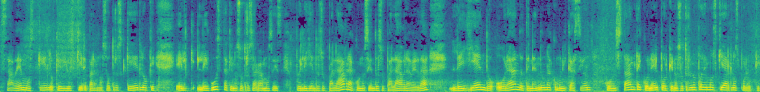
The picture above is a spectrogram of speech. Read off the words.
sabemos qué es lo que Dios quiere para nosotros, qué es lo que Él le gusta que nosotros hagamos, es pues leyendo su palabra, conociendo su palabra, ¿verdad? Leyendo, orando, teniendo una comunicación constante con Él, porque nosotros no podemos guiarnos por lo que,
